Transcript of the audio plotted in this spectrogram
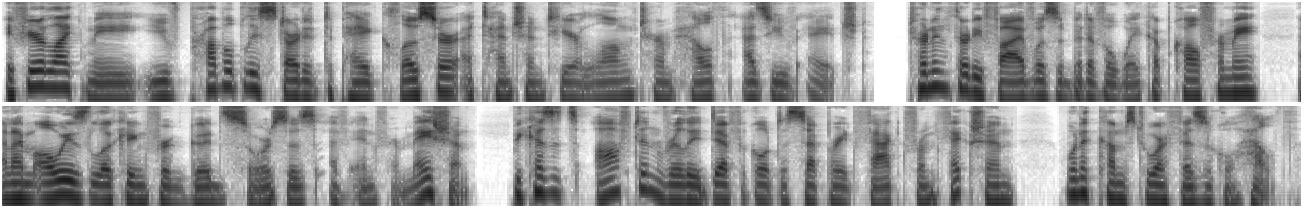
If you're like me, you've probably started to pay closer attention to your long term health as you've aged. Turning 35 was a bit of a wake up call for me, and I'm always looking for good sources of information because it's often really difficult to separate fact from fiction when it comes to our physical health.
